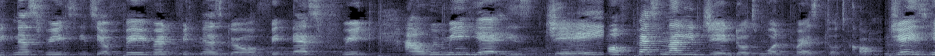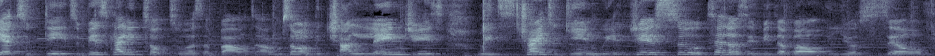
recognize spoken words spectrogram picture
fitness freaks. It's your favorite fitness girl, fitness freak. And with me here is Jay of personallyj.wordpress.com. Jay is here today to basically talk to us about um, some of the challenges with trying to gain weight. Jay, so tell us a bit about yourself.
